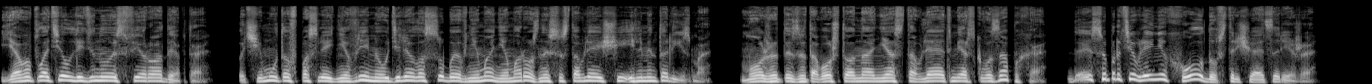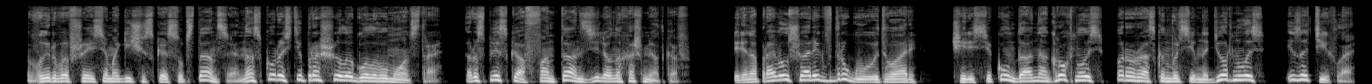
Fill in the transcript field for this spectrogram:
Я воплотил ледяную сферу адепта. Почему-то в последнее время уделял особое внимание морозной составляющей элементализма. Может, из-за того, что она не оставляет мерзкого запаха? Да и сопротивление к холоду встречается реже. Вырвавшаяся магическая субстанция на скорости прошила голову монстра, расплескав фонтан зеленых ошметков. Перенаправил шарик в другую тварь. Через секунду она грохнулась, пару раз конвульсивно дернулась и затихла.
